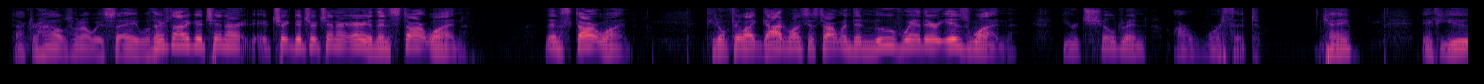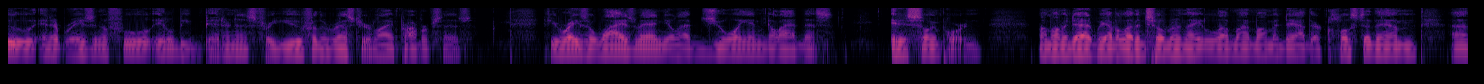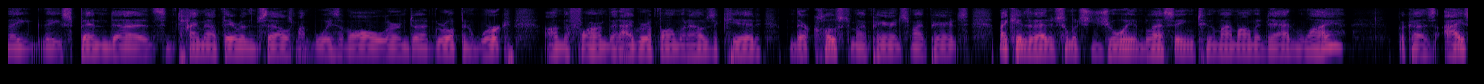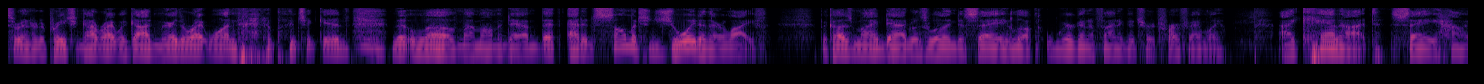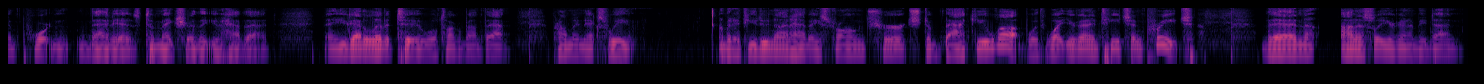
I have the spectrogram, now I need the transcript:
Dr. Howells would always say, Well, there's not a good church in our, good church in our area. Then start one. Then start one. If you don't feel like God wants you to start one, then move where there is one. Your children are worth it. Okay? If you end up raising a fool, it'll be bitterness for you for the rest of your life, Proverbs says. If you raise a wise man, you'll have joy and gladness. It is so important my mom and dad. We have 11 children. They love my mom and dad. They're close to them. Uh, they they spend uh, some time out there with themselves. My boys have all learned to grow up and work on the farm that I grew up on when I was a kid. They're close to my parents. My parents, my kids have added so much joy and blessing to my mom and dad. Why? Because I surrendered to preach and got right with God, married the right one, had a bunch of kids that love my mom and dad. That added so much joy to their life because my dad was willing to say, look, we're going to find a good church for our family. I cannot say how important that is to make sure that you have that. Now, you got to live it too. We'll talk about that probably next week. But if you do not have a strong church to back you up with what you're going to teach and preach, then honestly, you're going to be done.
